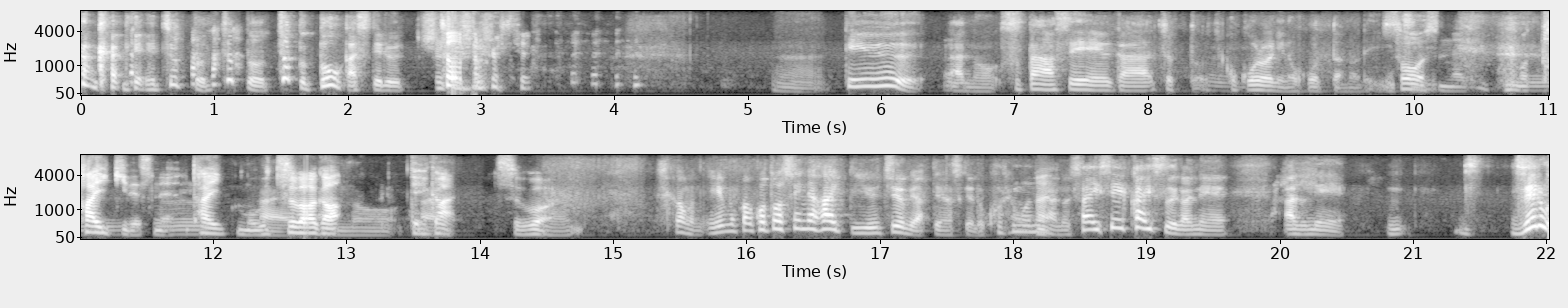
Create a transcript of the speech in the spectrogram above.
なんかね、ちょっと、ちょっと、ちょっとどうかしてる、うん、っていう、うんあの、スター性がちょっと心に残ったので、そうですね。もう大気ですねう。ん大気、もうはい器がでか。はいすごい。しかもね、今今年に入って YouTube やってるんですけど、これもね、はいあの再生回数がね、あのね、んゼロ、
